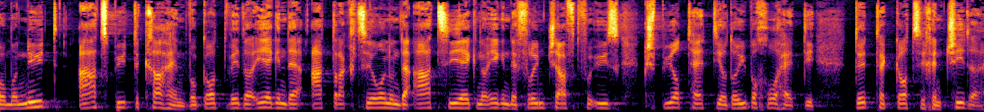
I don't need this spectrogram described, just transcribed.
wo wir nichts anzubieten hatten, wo Gott weder irgendeine Attraktion und eine Anziehung noch irgendeine Freundschaft von uns gespürt hätte oder bekommen hätte. Dort hat Gott sich entschieden,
